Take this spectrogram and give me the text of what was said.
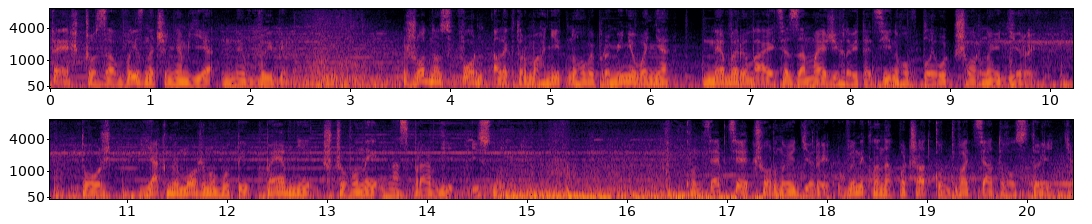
те, що за визначенням є невидимим. Жодна з форм електромагнітного випромінювання не виривається за межі гравітаційного впливу чорної діри. Тож, як ми можемо бути певні, що вони насправді існують? Концепція чорної діри виникла на початку ХХ століття.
